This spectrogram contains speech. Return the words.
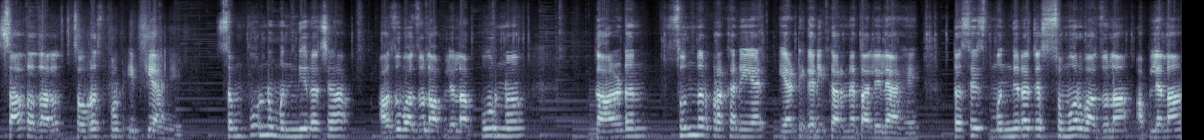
सात हजार चौरस फूट इतके आहे. संपूर्ण मंदिराच्या आजूबाजूला आपल्याला पूर्ण गार्डन सुंदर प्रकारे या- ठिकाणी करण्यात आलेले आहे. तसेच मंदिराच्या समोर बाजूला आपल्याला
